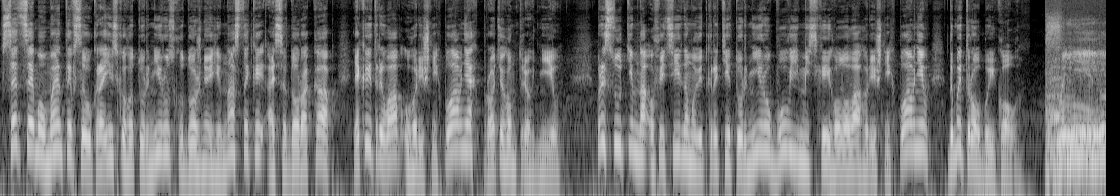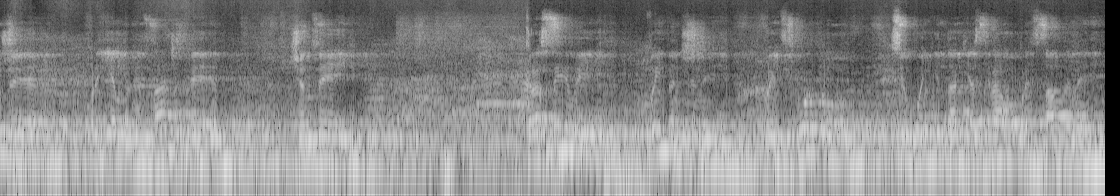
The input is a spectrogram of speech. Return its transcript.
Все це моменти всеукраїнського турніру з художньої гімнастики Айседора Кап, який тривав у горішніх плавнях протягом трьох днів. Присутнім на офіційному відкритті турніру був і міський голова горішніх плавнів Дмитро Биков. Мені дуже приємно відзначити, що цей красивий, витончений вид спорту сьогодні так яскраво представлений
